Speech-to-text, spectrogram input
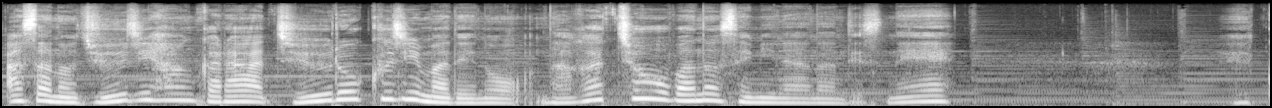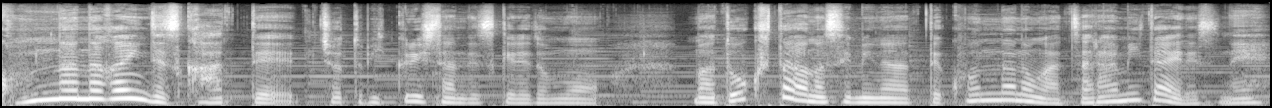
朝の10時半から16時までの長丁場のセミナーなんですね、え、こんな長いんですか？ってちょっとびっくりしたんですけれども。まあドクターのセミナーってこんなのがザラみたいですね。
